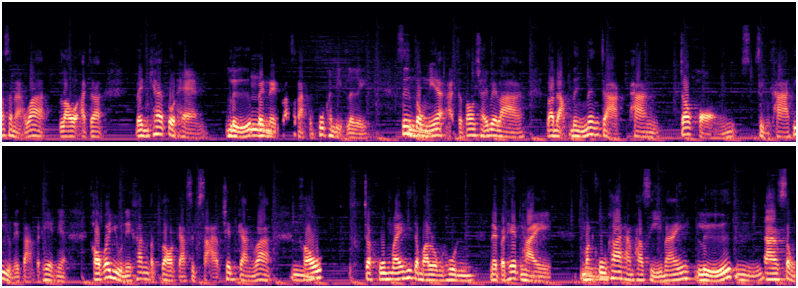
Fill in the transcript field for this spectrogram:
ลักษณะว่าเราอาจจะเป็นแค่ตัวแทน หรือเป็นอืมในลักษณะของผู้ผลิตเลย ซึ่งอืมตรงเนี้ยอาจจะต้องใช้เวลาระดับหนึ่งเนื่องจากทางเจ้าของสินค้าที่อยู่ในต่างประเทศเนี่ยเขาก็อยู่ในขั้นตอนการศึกษา เช่นกันว่าเขาจะคุ้มไหมที่จะมาลงทุนในประเทศไทยมันคุ้มค่าทางภาษีไหม หรืออมการส่ง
